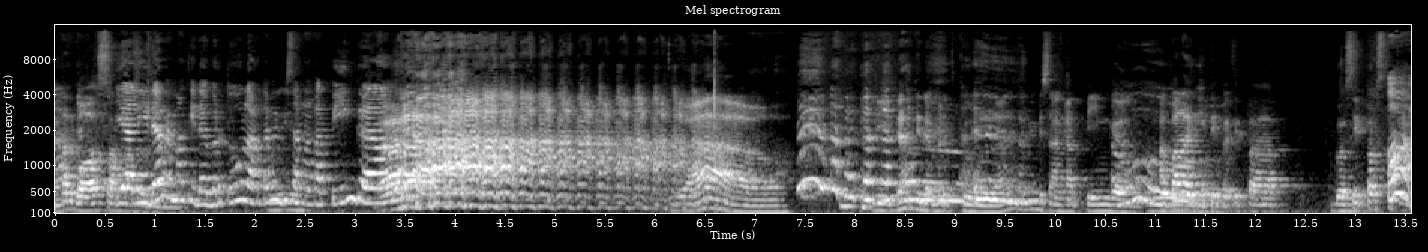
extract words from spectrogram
Ntar gosong. Ya lidah memang tidak bertulang tapi bisa ngangkat pinggang. wow lidah tidak bertulang tapi bisa angkat pinggang Oh. Apalagi tipe-tipe gossipers tuh Oh,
